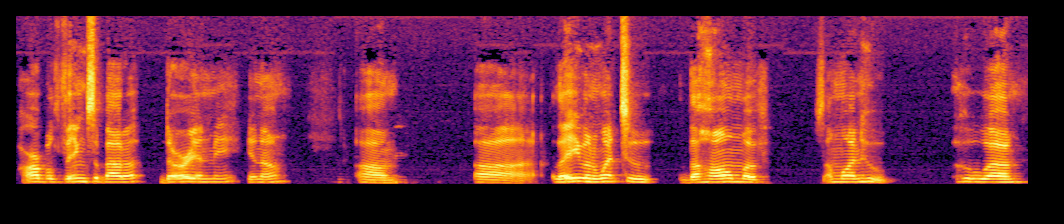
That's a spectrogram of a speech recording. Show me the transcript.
horrible things about uh, Dorie and me, you know. Um, uh, they even went to the home of someone who who um,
